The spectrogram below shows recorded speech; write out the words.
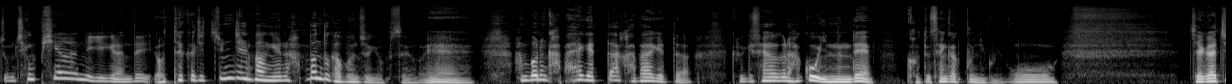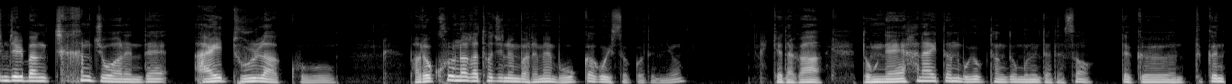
좀 창피한 얘기긴 한데 여태까지 찜질방에를 한 번도 가본 적이 없어요. 예. 한 번은 가봐야겠다, 가봐야겠다. 그렇게 생각을 하고 있는데 그것도 생각뿐이고요. 오. 제가 찜질방 참 좋아하는데 아이 둘 낳고 바로 코로나가 터지는 바람에 못 가고 있었거든요. 게다가 동네에 하나 있던 목욕탕도 문을 닫아서 뜨끈뜨끈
